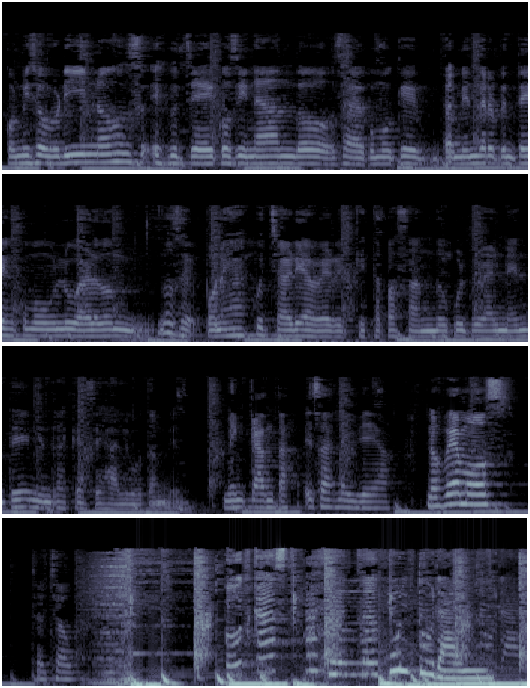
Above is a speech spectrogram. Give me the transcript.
con mis sobrinos, escuché cocinando, o sea, como que también de repente es como un lugar donde, no sé, pones a escuchar y a ver qué está pasando culturalmente mientras que haces algo también. Me encanta. Esa es la idea. Nos vemos. Chao, chao. Podcast Agenda Cultural.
